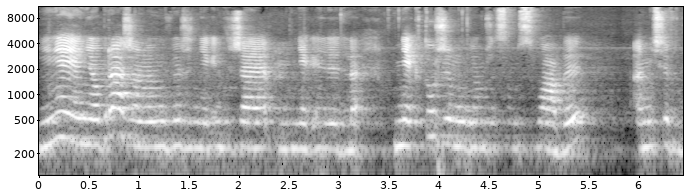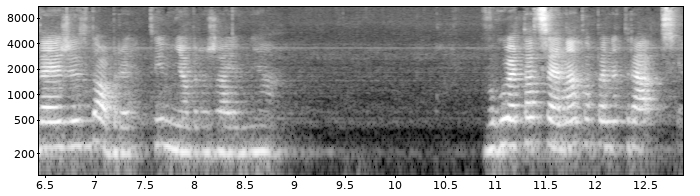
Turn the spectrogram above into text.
Nie, nie, ja nie obrażam, ja mówię, że, nie, że nie, niektórzy mówią, że są słaby, a mi się wydaje, że jest dobry. Ty mnie obrażają, nie. W ogóle ta cena, ta penetracja.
